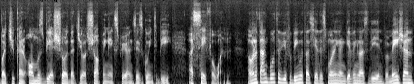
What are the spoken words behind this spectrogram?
but you can almost be assured that your shopping experience is going to be a safer one. I want to thank both of you for being with us here this morning and giving us the information.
